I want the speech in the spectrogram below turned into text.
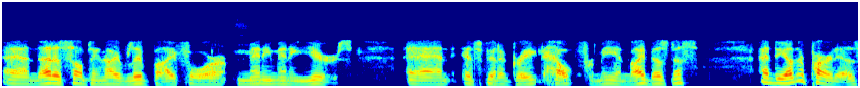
And that is something I've lived by for many, many years, and it's been a great help for me in my business. And the other part is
